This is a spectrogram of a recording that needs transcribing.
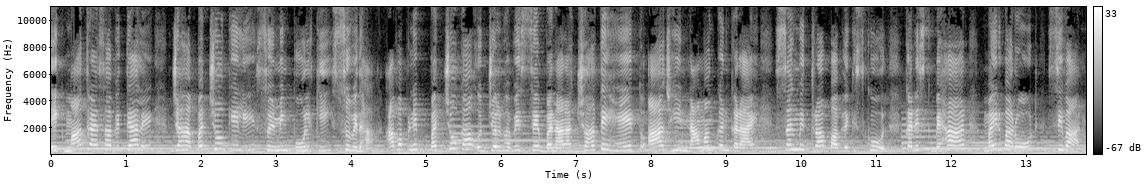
एकमात्र ऐसा विद्यालय जहाँ बच्चों के लिए स्विमिंग पूल की सुविधा। आप अपने बच्चों का उज्जवल भविष्य बनाना चाहते हैं तो आज ही नामांकन कराएँ Sangamitra public school, Kanishk Bihar Mairwa road, Siwan.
